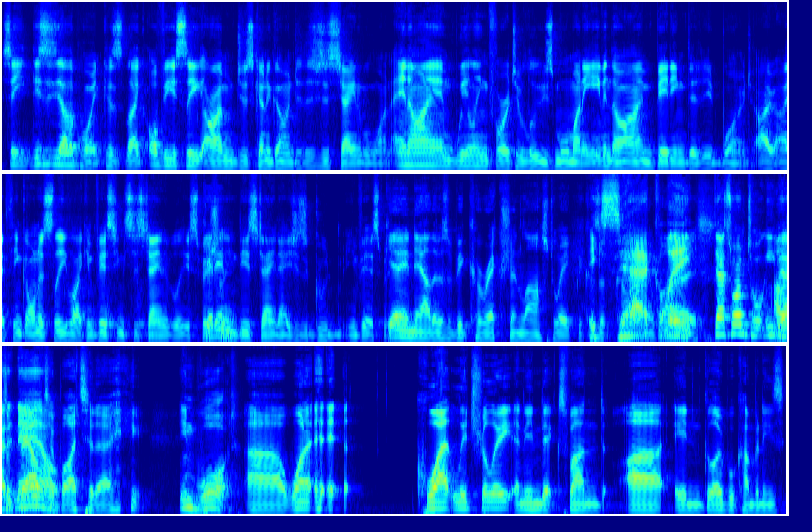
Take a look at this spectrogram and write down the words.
See, this is the other point because, like, obviously, I'm just going to go into the sustainable one, and I am willing for it to lose more money, even though I'm betting that it won't. I, I think, honestly, like investing sustainably, especially in- in this day and age, is a good investment. Get in now. There was a big correction last week because exactly. That's why I'm talking about, I was about it now. to buy today. in what? uh, one quite literally an index fund uh, in global companies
